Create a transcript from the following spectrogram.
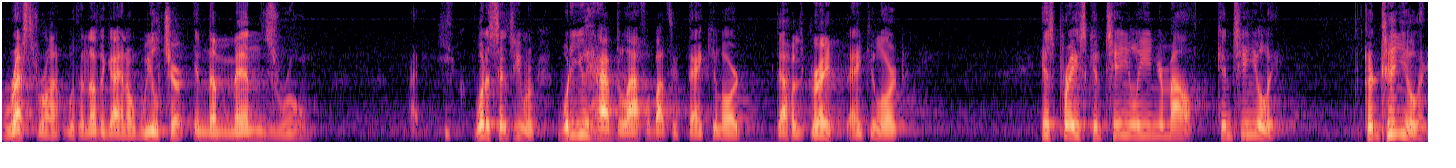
restaurant with another guy in a wheelchair in the men's room. What a sense of humor. What do you have to laugh about? Thank you, Lord. That was great. Thank you, Lord. His praise continually in your mouth. Continually. Continually.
